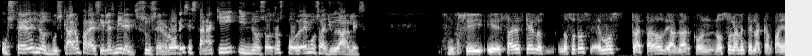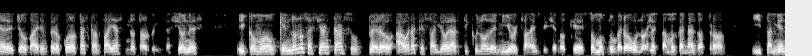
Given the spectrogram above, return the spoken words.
ustedes los buscaron para decirles, miren, sus errores están aquí y nosotros podemos ayudarles? Sí, y sabes que nosotros hemos tratado de hablar con no solamente la campaña de Joe Biden, pero con otras campañas y otras organizaciones y como que no nos hacían caso, pero ahora que salió el artículo de New York Times diciendo que somos número uno y le estamos ganando a Trump, y también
